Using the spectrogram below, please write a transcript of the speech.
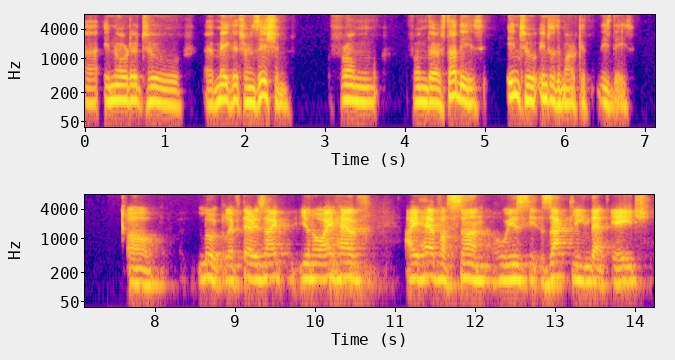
uh, in order to uh, make the transition from, from their studies into, into the market these days? Oh, look, Lefteris, I, you know, I have, I have a son who is exactly in that age.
